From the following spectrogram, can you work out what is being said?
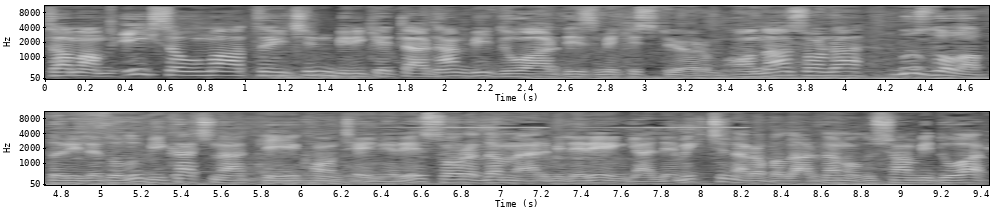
Tamam ilk savunma hattı için biriketlerden bir duvar dizmek istiyorum. Ondan sonra buzdolaplarıyla dolu birkaç nakliye konteyneri, sonra da mermileri engellemek için arabalardan oluşan bir duvar.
